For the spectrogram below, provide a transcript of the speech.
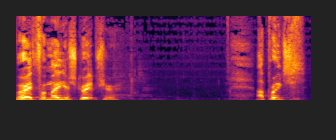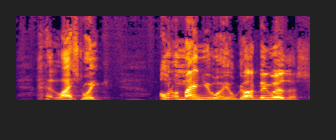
Very familiar scripture. I preached last week on Emmanuel, God be with us.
